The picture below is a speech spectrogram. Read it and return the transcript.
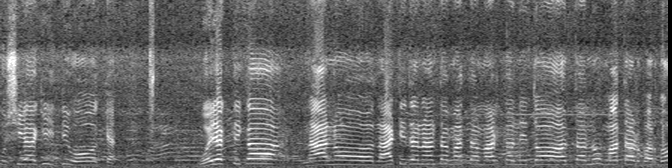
ಖುಷಿಯಾಗಿ ಇದ್ದೀವಿ ಹೋಗೋಕ್ಕೆ. ವೈಯಕ್ತಿಕ ನಾನು ನಾಟಿದಾನ ಅಂತ ಮಾತಾ ಮಾಡ್ಕೊಂಡಿದ್ದೋ ಅಂತಾನು ಮಾತಾಡಬಾರ್ದು.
